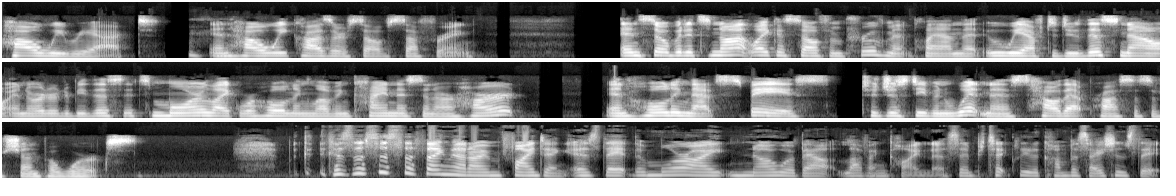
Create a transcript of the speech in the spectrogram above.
how we react mm-hmm. and how we cause ourselves suffering. And so, but it's not like a self improvement plan that, ooh, we have to do this now in order to be this. It's more like we're holding loving kindness in our heart and holding that space to just even witness how that process of Shenpa works because this is the thing that I'm finding is that the more I know about loving kindness, and particularly the conversations that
